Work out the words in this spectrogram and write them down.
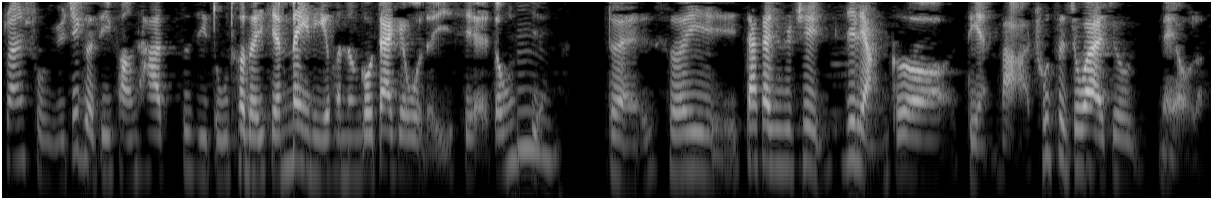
专属于这个地方它自己独特的一些魅力和能够带给我的一些东西。对，所以大概就是这这两个点吧，除此之外就没有了。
